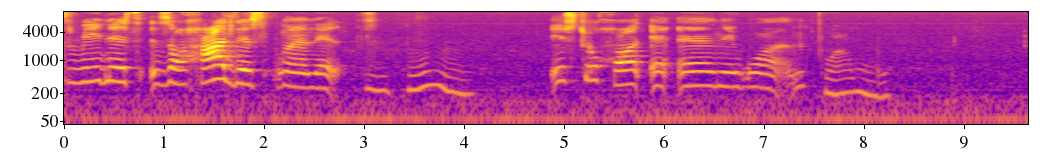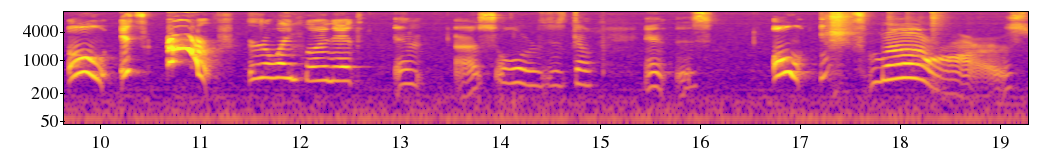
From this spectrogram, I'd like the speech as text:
It's Venus is the hottest planet. Mhm. It's too hot at anyone. Wow. Oh, it's Earth! It's the one planet in our solar system. And it's oh, it's Mars.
